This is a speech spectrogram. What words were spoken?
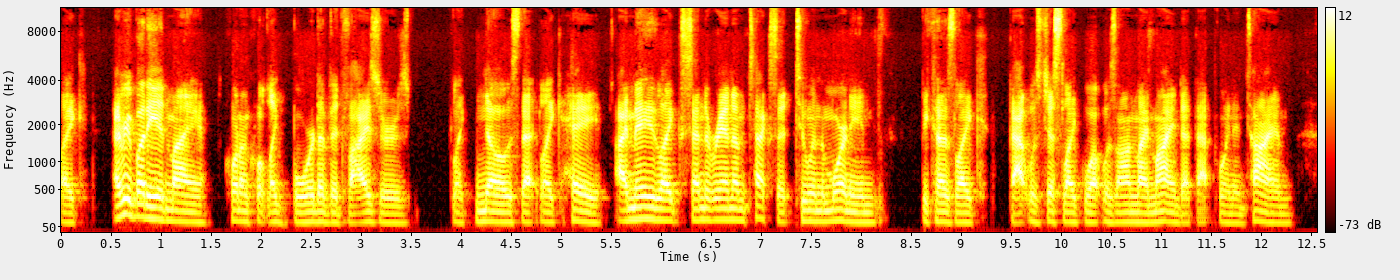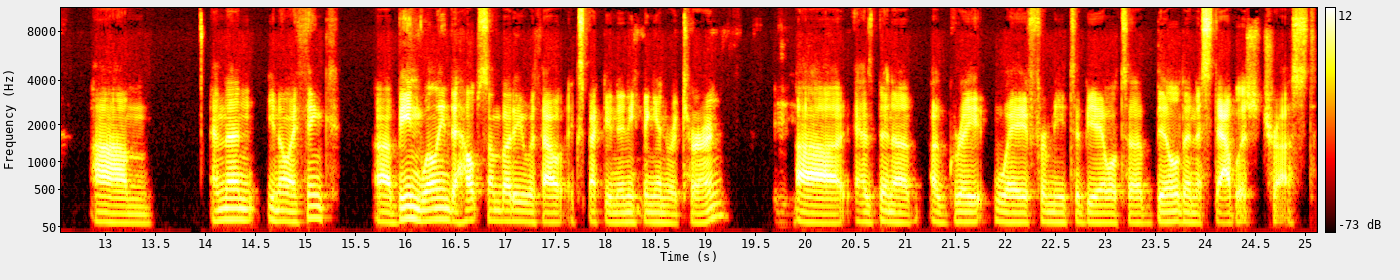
Like everybody in my quote unquote like board of advisors like knows that like, hey, I may like send a random text at two in the morning because like that was just like what was on my mind at that point in time. Um, and then, you know, I think uh, being willing to help somebody without expecting anything in return mm-hmm. uh, has been a, a great way for me to be able to build and establish trust.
